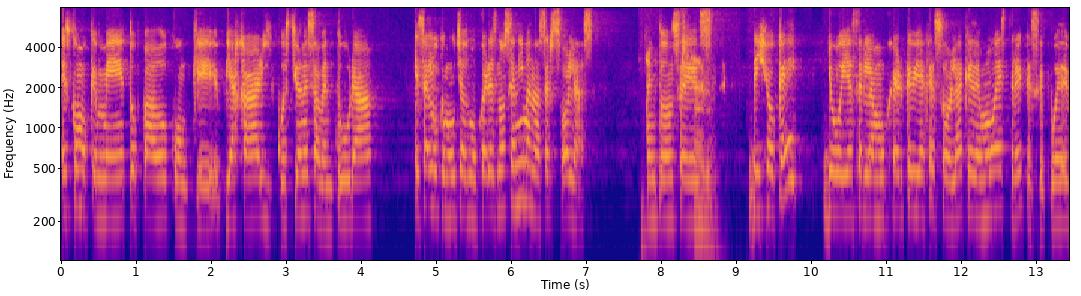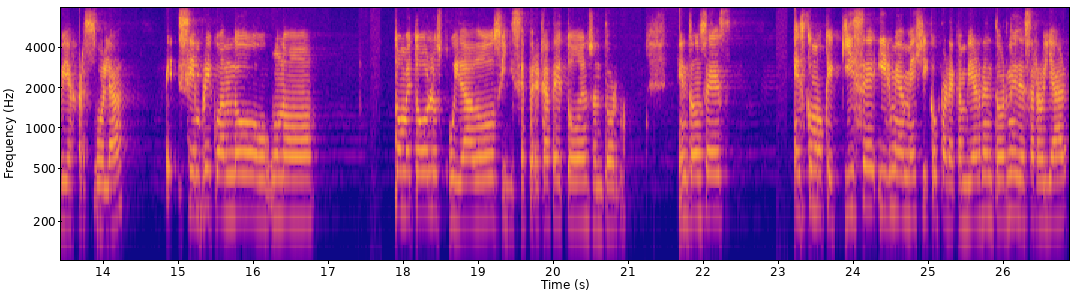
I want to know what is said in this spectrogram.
es como que me he topado con que viajar y cuestiones aventura es algo que muchas mujeres no se animan a hacer solas. Entonces dije, ok, yo voy a ser la mujer que viaje sola, que demuestre que se puede viajar sola siempre y cuando uno tome todos los cuidados y se percate de todo en su entorno. Entonces, es como que quise irme a México para cambiar de entorno y desarrollar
